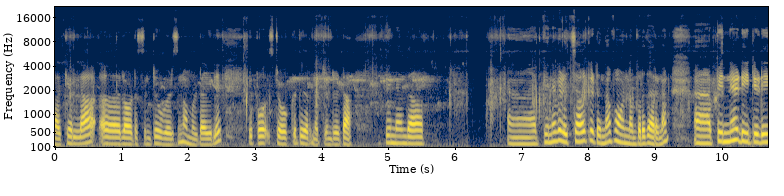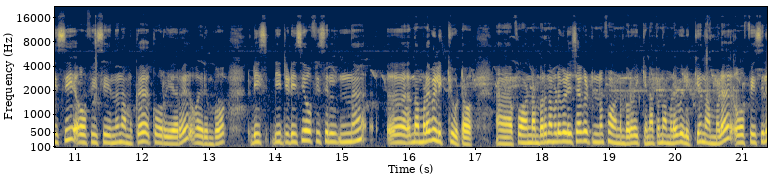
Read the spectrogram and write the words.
ബാക്കി എല്ലാ ലോട്ടസിന്റെ ട്യൂബേഴ്സും നമ്മളുടെ കയ്യിൽ ഇപ്പോൾ സ്റ്റോക്ക് തീർന്നിട്ടുണ്ട് കേട്ടോ പിന്നെന്താ പിന്നെ വിളിച്ചാൽ കിട്ടുന്ന ഫോൺ നമ്പർ തരണം. പിന്നെ ഡി ടി ഡി സി ഓഫീസിൽ നിന്ന് നമുക്ക് കൊറിയർ വരുമ്പോൾ D D T D C ഓഫീസിൽ നിന്ന് നമ്മളെ വിളിക്കും കേട്ടോ ഫോൺ നമ്പർ നമ്മൾ വിളിച്ചാൽ കിട്ടുന്ന ഫോൺ നമ്പർ വെക്കണം. അപ്പോൾ നമ്മളെ വിളിക്കും. നമ്മൾ ഓഫീസിൽ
